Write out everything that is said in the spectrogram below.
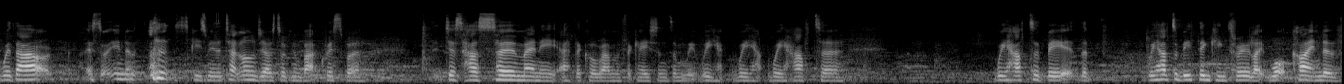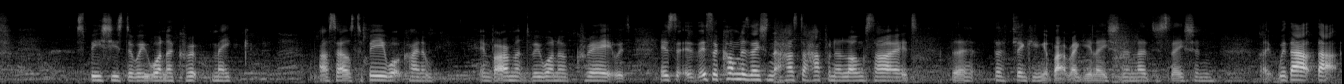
without, you know, excuse me, the technology I was talking about, CRISPR, just has so many ethical ramifications and we, we, we, we have to we have to be at the we have to be thinking through like what kind of species do we want to make ourselves to be? What kind of environment do we want to create it's, it's a conversation that has to happen alongside the, the thinking about regulation and legislation. Like without that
